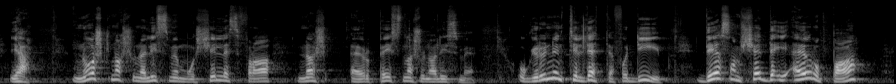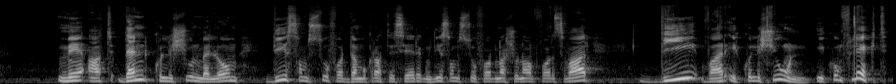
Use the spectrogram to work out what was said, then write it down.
Ja. Norsk nasjonalisme må skilles fra nas europeisk nasjonalisme. Og grunnen til dette fordi det som skjedde i Europa med at den kollisjonen mellom de som sto for demokratisering og de som sto for nasjonalforsvar, de var i kollisjon, i konflikt.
